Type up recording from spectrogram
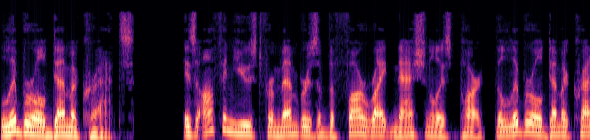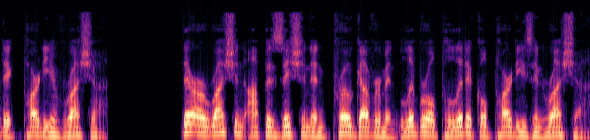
"'liberal Democrats' is often used for members of the far-right nationalist part, the Liberal Democratic Party of Russia. There are Russian opposition and pro-government liberal political parties in Russia.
